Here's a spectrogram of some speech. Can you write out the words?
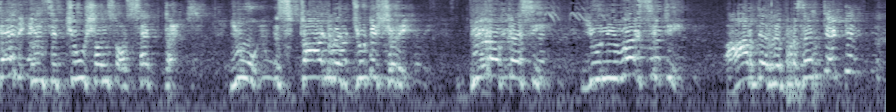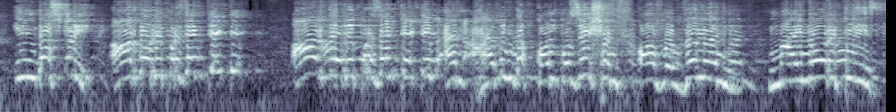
10 institutions or sectors. You start with judiciary, bureaucracy, university. Are they representative? Industry. Are they representative? Are they representative and having the composition of women, minorities,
